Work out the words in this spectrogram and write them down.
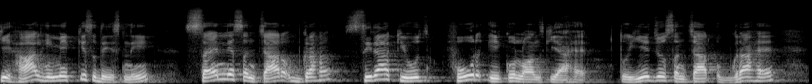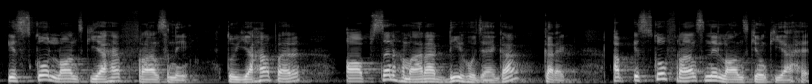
कि हाल ही में किस देश ने सैन्य संचार उपग्रह सिराक्यूज फोर ए को लॉन्च किया है? तो ये जो संचार उपग्रह है, इसको लॉन्च किया है फ्रांस ने। तो यहाँ पर ऑप्शन हमारा डी हो जाएगा करेक्ट अब इसको फ्रांस ने लॉन्च क्यों किया है?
